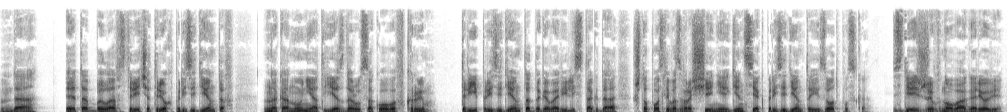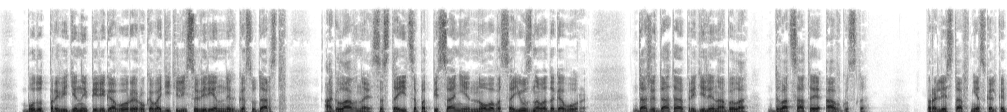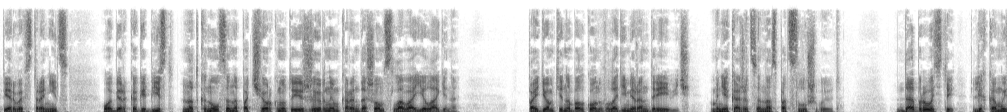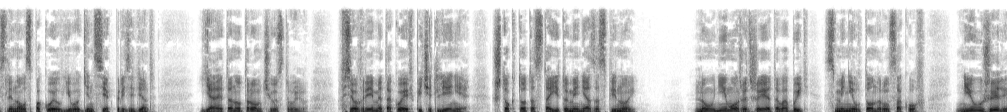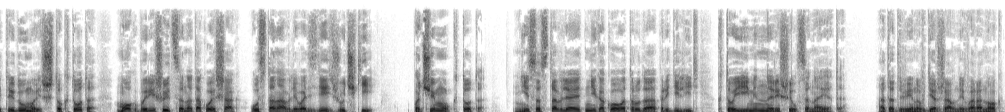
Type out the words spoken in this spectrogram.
Да, это была встреча трех президентов накануне отъезда Русакова в Крым. Три президента договорились тогда, что после возвращения генсек президента из отпуска здесь же в Новоогареве будут проведены переговоры руководителей суверенных государств, а главное состоится подписание нового союзного договора. Даже дата определена была 20 августа. Пролистав несколько первых страниц, обер-кагабист наткнулся на подчеркнутые жирным карандашом слова Елагина. «Пойдемте на балкон, Владимир Андреевич. Мне кажется, нас подслушивают». «Да брось ты», — легкомысленно успокоил его генсек-президент. «Я это нутром чувствую. Все время такое впечатление, что кто-то стоит у меня за спиной». «Ну, не может же этого быть», сменил тон Русаков. Неужели ты думаешь, что кто-то мог бы решиться на такой шаг, устанавливать здесь жучки? Почему кто-то? Не составляет никакого труда определить, кто именно решился на это. Отодвинув державный воронок,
